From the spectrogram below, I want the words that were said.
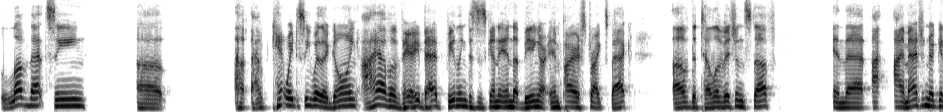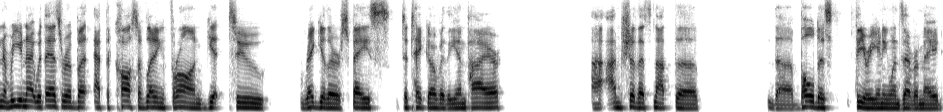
Love that scene. Uh, I, I can't wait to see where they're going. I have a very bad feeling this is going to end up being our Empire Strikes Back of the television stuff. And that I, I imagine they're going to reunite with Ezra, but at the cost of letting Thrawn get to regular space to take over the Empire. I, I'm sure that's not the the boldest theory anyone's ever made,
